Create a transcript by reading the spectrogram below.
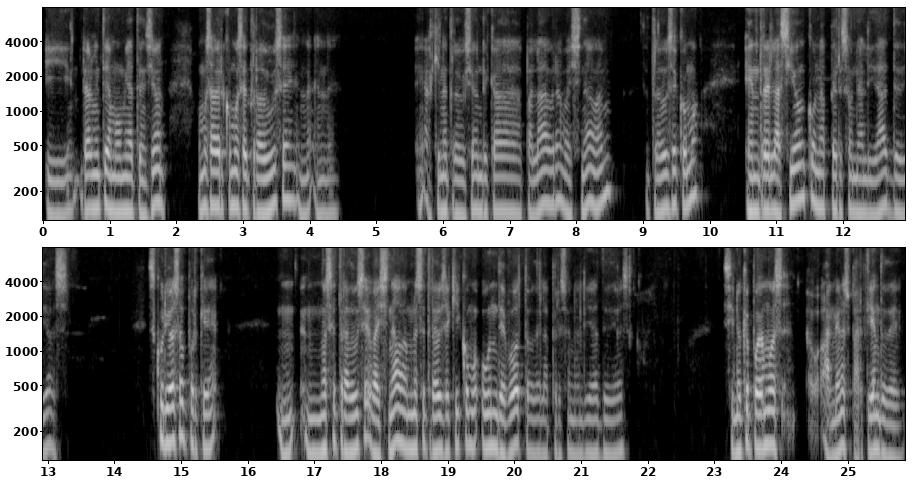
y realmente llamó mi atención. Vamos a ver cómo se traduce aquí en la traducción de cada palabra, Vaishnava, se traduce como en relación con la personalidad de Dios. Es curioso porque no se traduce, Vaishnava no se traduce aquí como un devoto de la personalidad de Dios, sino que podemos, al menos partiendo de,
